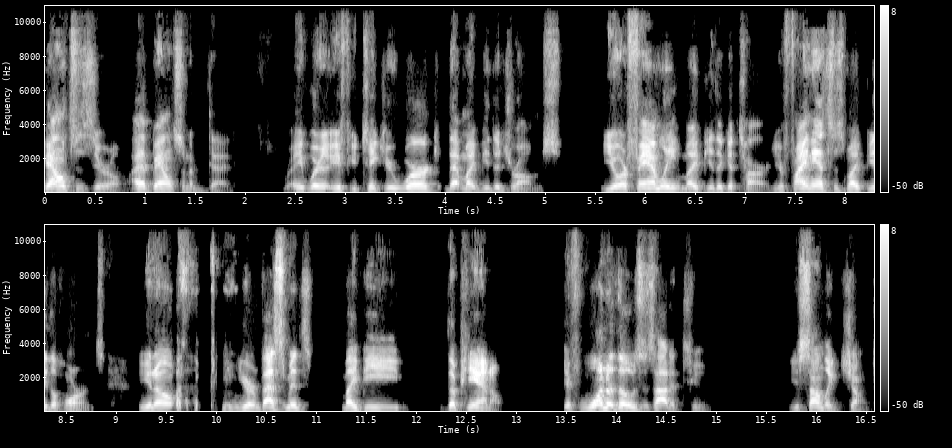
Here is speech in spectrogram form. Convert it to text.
Balance is zero. I have balance when I'm dead. Right? Where if you take your work, that might be the drums. Your family might be the guitar. Your finances might be the horns. You know, your investments might be the piano. If one of those is out of tune, you sound like junk,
